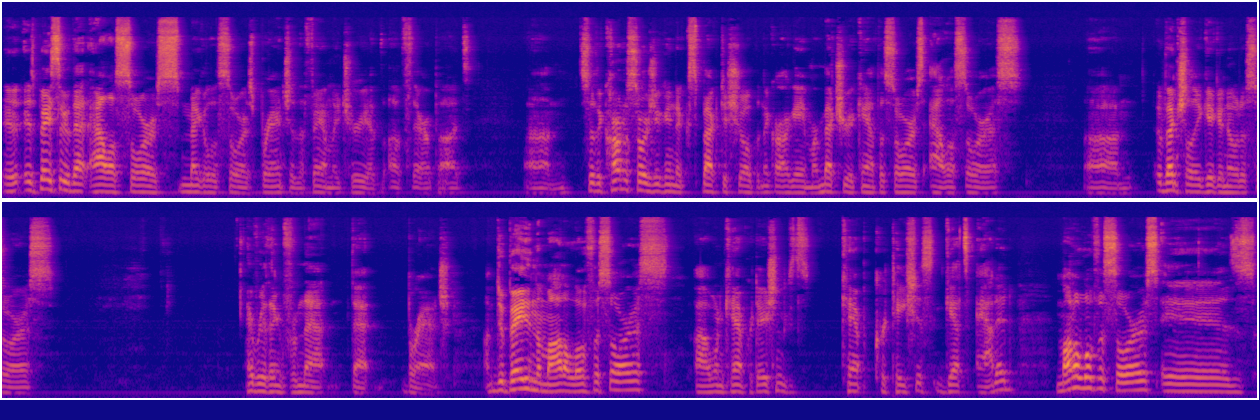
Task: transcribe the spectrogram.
is basically that Allosaurus Megalosaurus branch of the family tree of, of theropods. Um, so the Carnosaurs you can expect to show up in the card game are Metriacanthosaurus, Allosaurus, um, eventually Giganotosaurus, everything from that that branch. I'm debating the Monolophosaurus uh, when Camp Cretaceous, Camp Cretaceous gets added. Monolophosaurus is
